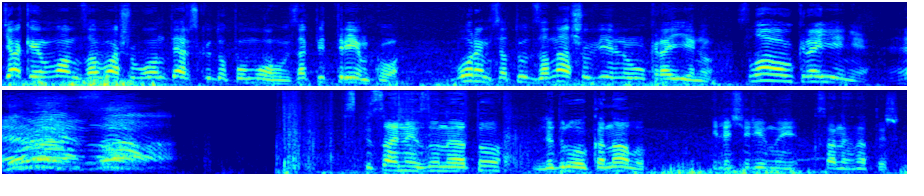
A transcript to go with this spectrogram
Дякуємо вам за вашу волонтерську допомогу, за підтримку. Боремося тут за нашу вільну Україну. Слава Україні! Героям слава! спеціальної зони АТО для другого каналу і для чарівної Оксани Гнатишин.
